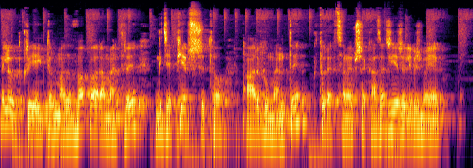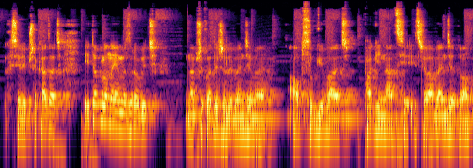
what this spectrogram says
Payload Creator ma dwa parametry, gdzie pierwszy to argumenty, które chcemy przekazać, jeżeli byśmy je chcieli przekazać i to planujemy zrobić na przykład jeżeli będziemy obsługiwać paginację i trzeba będzie do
